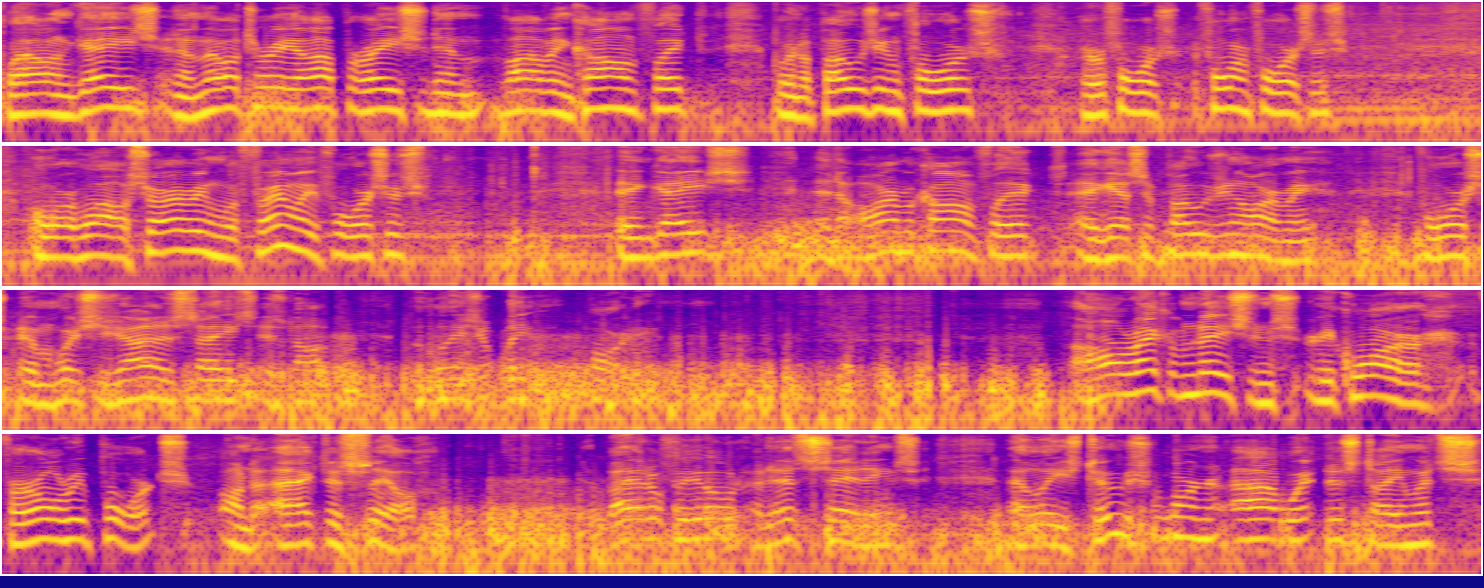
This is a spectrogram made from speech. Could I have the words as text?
while engaged in a military operation involving conflict with an opposing force or force, foreign forces, or while serving with friendly forces engaged in an armed conflict against opposing army force in which the United States is not belligerently party. All recommendations require thorough reports on the act itself, battlefield and its settings, at least two sworn eyewitness statements,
